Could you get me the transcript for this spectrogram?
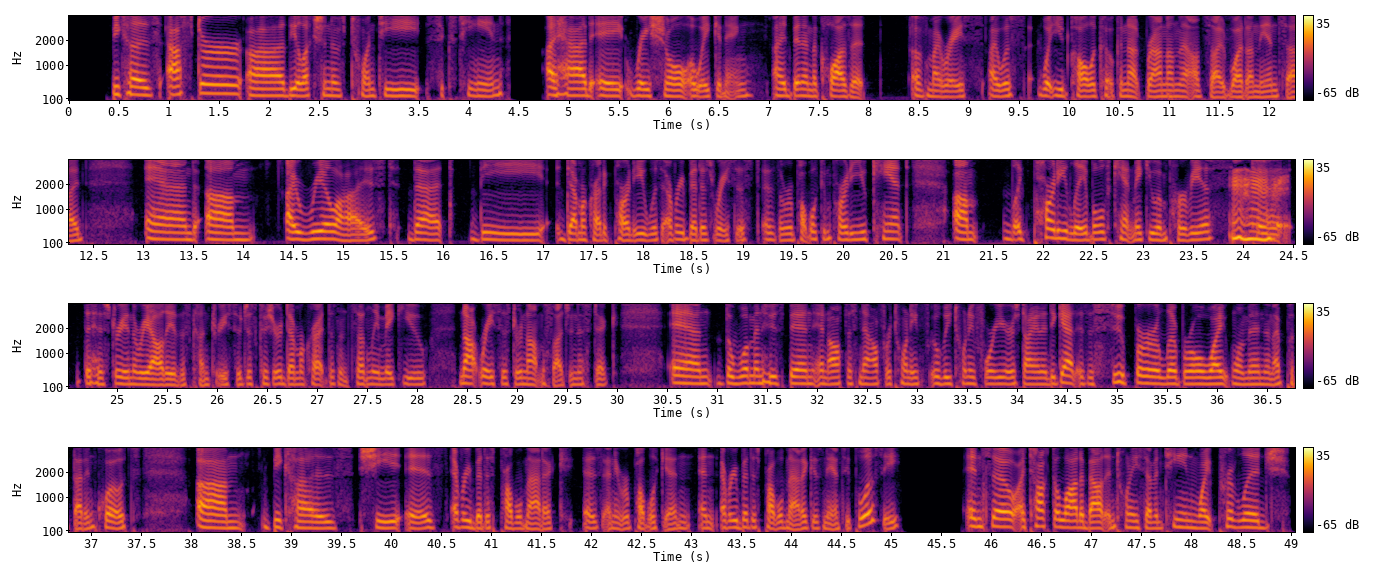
because after uh, the election of 2016, I had a racial awakening. I had been in the closet of my race. I was what you'd call a coconut, brown on the outside, white on the inside, and um, I realized that the Democratic Party was every bit as racist as the Republican Party. You can't, um, like, party labels can't make you impervious mm-hmm. to the history and the reality of this country. So just because you're a Democrat doesn't suddenly make you not racist or not misogynistic. And the woman who's been in office now for 20, it will be 24 years, Diana DeGette, is a super liberal white woman, and I put that in quotes um, because she is every bit as problematic as any Republican and every bit as problematic as Nancy Pelosi. And so I talked a lot about in 2017 white privilege,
